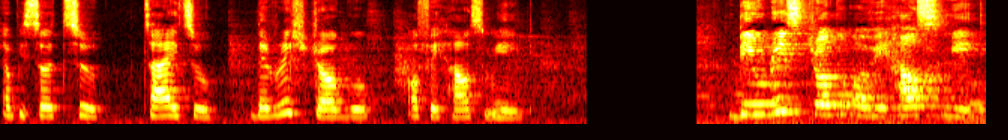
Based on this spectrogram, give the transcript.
episode 2 title The Real Struggle of a Housemaid. The real struggle of a housemaid.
